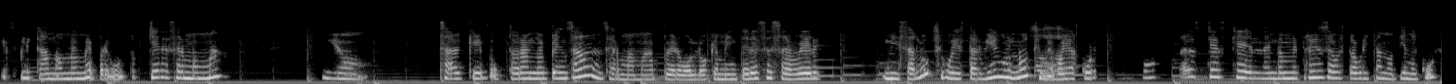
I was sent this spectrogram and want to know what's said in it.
explicándome, me preguntó, ¿quieres ser mamá? Y yo, ¿sabe qué, doctora? No he pensado en ser mamá, pero lo que me interesa es saber mi salud, si voy a estar bien o no, si me voy a curar. ¿Sabes qué? Es que la endometriosis hasta ahorita no tiene cura.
